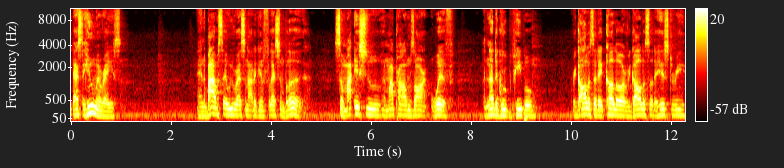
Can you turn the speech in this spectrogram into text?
That's the human race. And the Bible says we wrestle not against flesh and blood. So my issue and my problems aren't with another group of people, regardless of their color or regardless of the history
